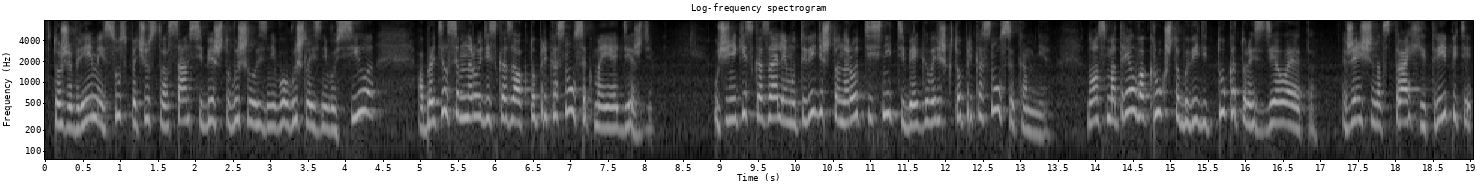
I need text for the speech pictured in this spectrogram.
в то же время Иисус, почувствовав сам в себе, что вышел из него, вышла из него сила, обратился в народе и сказал, кто прикоснулся к моей одежде. Ученики сказали ему, ты видишь, что народ теснит тебя, и говоришь, кто прикоснулся ко мне. Но он смотрел вокруг, чтобы видеть ту, которая сделала это. Женщина в страхе и трепете,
